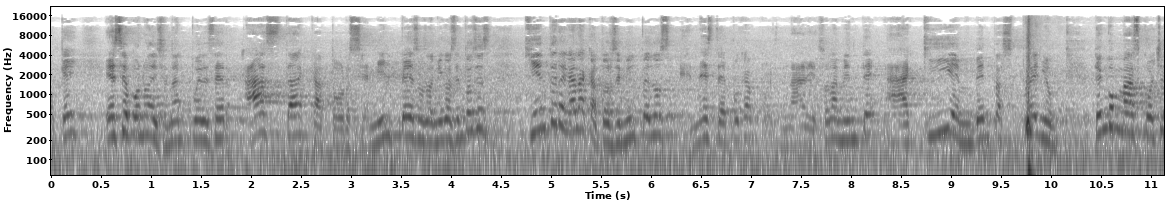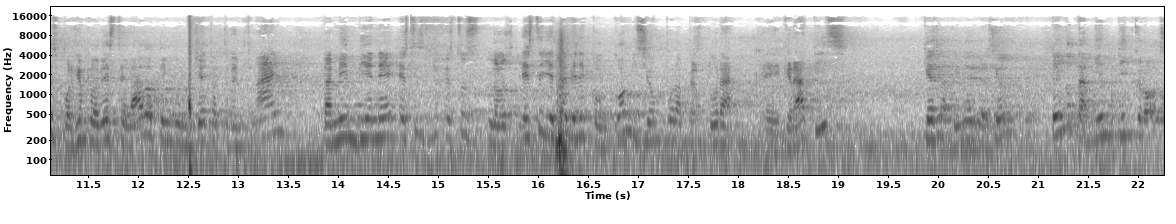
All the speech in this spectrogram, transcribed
¿Ok? Ese bono adicional puede ser hasta 14 mil pesos, amigos. Entonces, ¿quién te regala 14 mil pesos en esta época? Pues nadie, solamente aquí en Ventas Premium. Tengo más coches, por ejemplo, de este lado tengo un Jetta Trendline también viene, estos, estos, los, este Jetta viene con comisión por apertura eh, gratis, que es la primera versión. Tengo también T-Cross,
